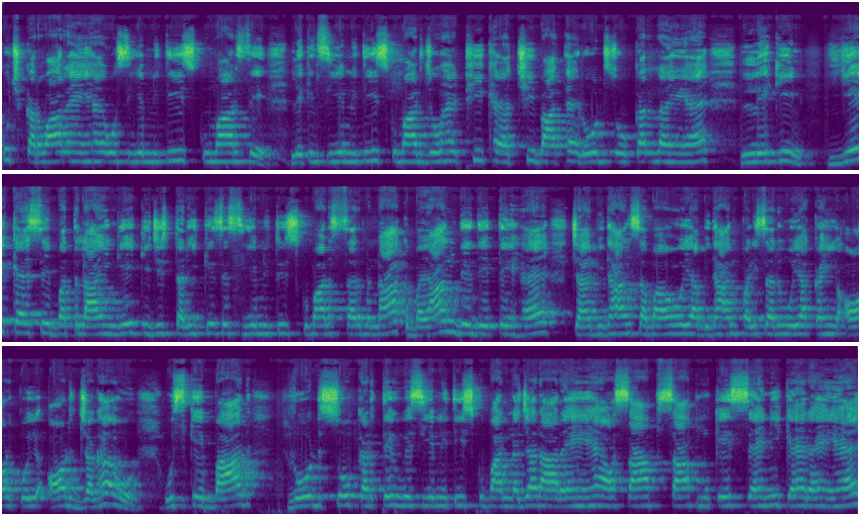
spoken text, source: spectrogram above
कुछ करवा रहे हैं वो सीएम नीतीश कुमार से। लेकिन सीएम नीतीश कुमार जो है, ठीक है, अच्छी बात है रोड शो कर रहे हैं, लेकिन ये कैसे बतलाएँगे कि जिस तरीके से सीएम नीतीश कुमार शर्मनाक बयान दे देते हैं, चाहे विधानसभा हो या विधान परिसर हो या कहीं और कोई और जगह हो, उसके बाद रोड शो करते हुए सीएम नीतीश कुमार नज़र आ रहे हैं और साफ़ साफ़ मुकेश सहनी कह रहे हैं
